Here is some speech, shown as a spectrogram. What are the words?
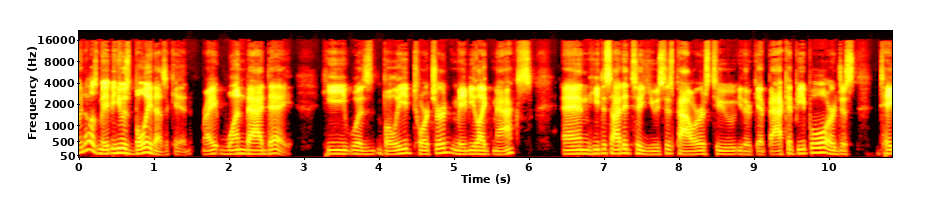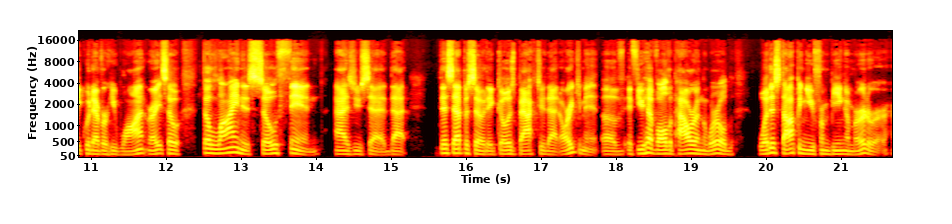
Who knows? Maybe he was bullied as a kid, right? One bad day. He was bullied, tortured, maybe like Max, and he decided to use his powers to either get back at people or just take whatever he want, right? So the line is so thin, as you said, that this episode it goes back to that argument of if you have all the power in the world, what is stopping you from being a murderer?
